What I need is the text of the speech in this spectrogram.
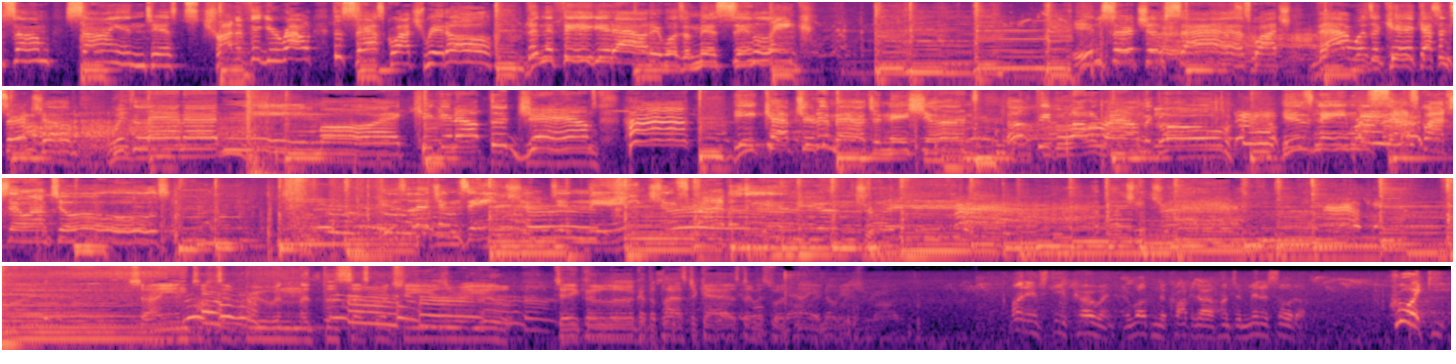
scientists trying to figure out the Sasquatch riddle. Then they figured out it was a missing link. In search of Sasquatch, that was a kick-ass in search of with Leonard Nimoy kicking out the jams. Ha! Imagination of people all around the globe. His name was Sasquatch, so I'm told. His legend's ancient in the ancient scribe of the Indian trade. Apache tribe. Scientists have proven that the Sasquatch is real. Take a look at the plaster cast of his foot. Now you know he's real. My name's Steve Kerwin, and welcome to Crocodile Hunter, Minnesota. Crikey!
